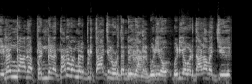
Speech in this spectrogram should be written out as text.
இணங்காத பெண்களை தான் இவங்க இப்படி தாய்ச்சல் கொடுத்துட்டு வீடியோ வீடியோ எடுத்து வச்சு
